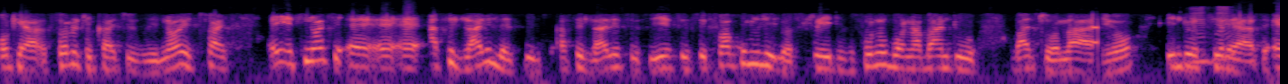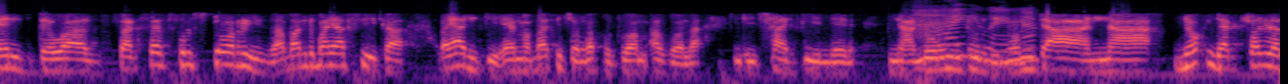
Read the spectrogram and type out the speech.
okay, uh, sorry to cut you. No, it's fine. Eh, It's not. Uh, uh, asidlali lesi, asidlali sisi. Yes, sifaka umlilo straight. Sifuna ubona abantu bajolayo into serious and there was successful stories. Abantu bayafika, bayan DM bathi jonga bhuti wami azola nditshatile nalo mntu ndinomntana. No, ngiyakuxolela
